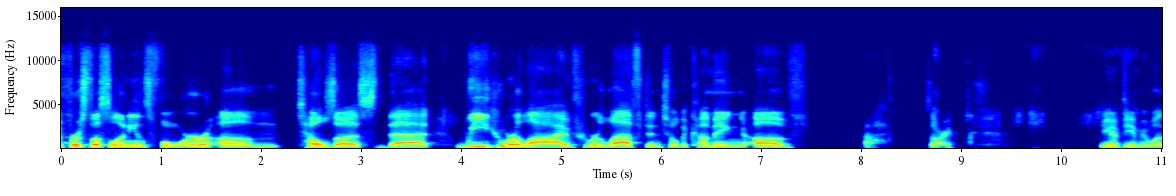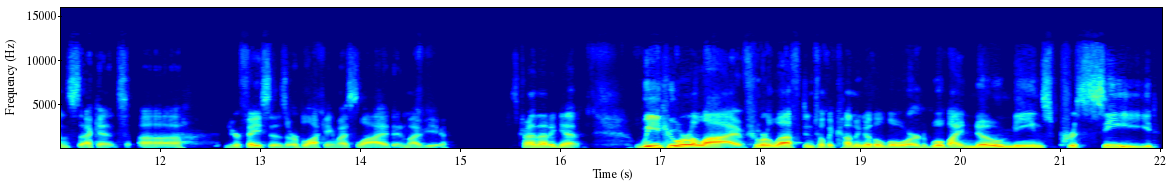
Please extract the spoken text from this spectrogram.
So First Thessalonians 4, um, tells us that we who are alive, who are left until the coming of, ah, sorry, you have to give me one second. Uh, your faces are blocking my slide in my view. Try that again. We who are alive, who are left until the coming of the Lord, will by no means precede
